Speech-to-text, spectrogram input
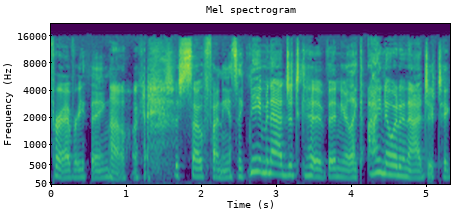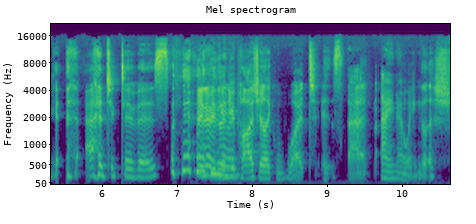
For everything. Oh, okay. It's just so funny. It's like name an adjective, and you're like, I know what an adjective adjective is. I know. then you pause. You're like, what is that? I know English.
